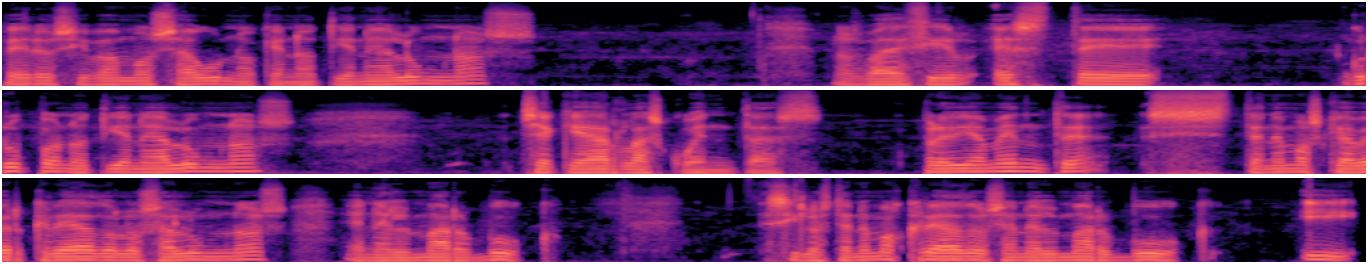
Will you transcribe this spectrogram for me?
Pero si vamos a uno que no tiene alumnos, nos va a decir este grupo no tiene alumnos, chequear las cuentas. Previamente tenemos que haber creado los alumnos en el Markbook. Si los tenemos creados en el Markbook y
